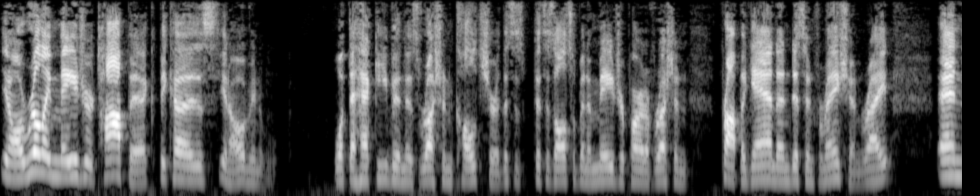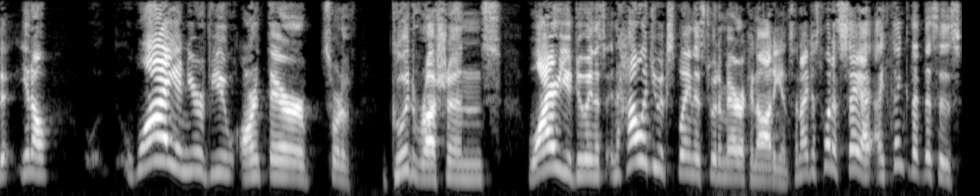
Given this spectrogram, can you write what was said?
you know, a really major topic because, you know, I mean what the heck even is Russian culture? This is this has also been a major part of Russian propaganda and disinformation, right? And, you know, why, in your view, aren't there sort of good Russians? Why are you doing this? And how would you explain this to an American audience? And I just want to say, I, I think that this is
